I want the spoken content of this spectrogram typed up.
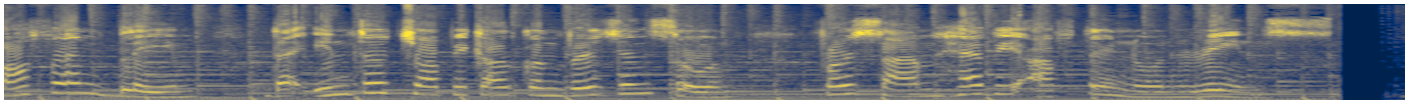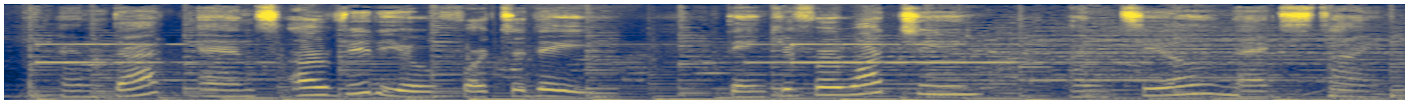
often blame the intertropical convergence zone for some heavy afternoon rains. And that ends our video for today. Thank you for watching. Until next time.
